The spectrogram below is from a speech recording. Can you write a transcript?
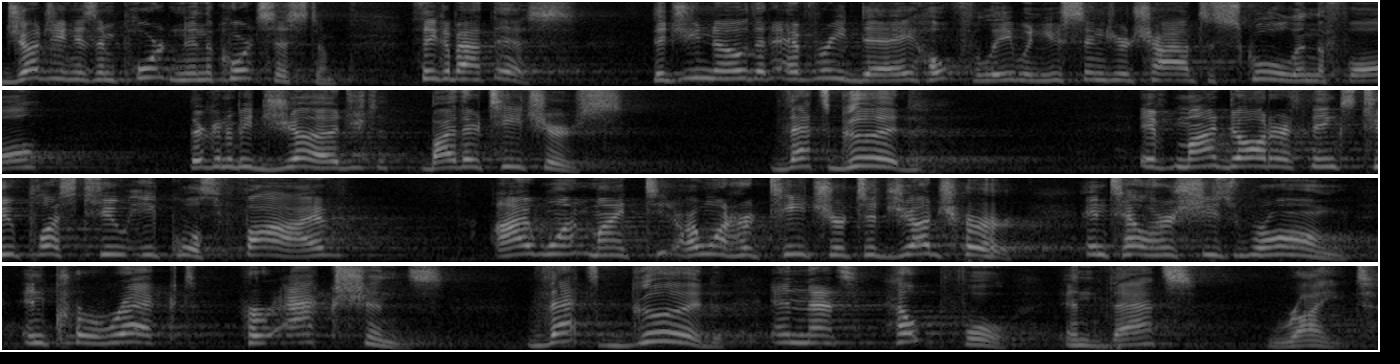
Judging is important in the court system. Think about this. Did you know that every day, hopefully, when you send your child to school in the fall, they're going to be judged by their teachers? That's good. If my daughter thinks 2 plus 2 equals 5, I want, my te- I want her teacher to judge her and tell her she's wrong and correct her actions. That's good and that's helpful and that's right.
